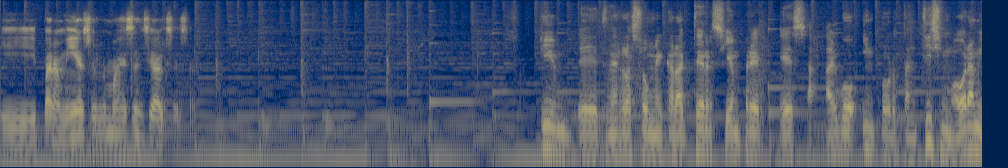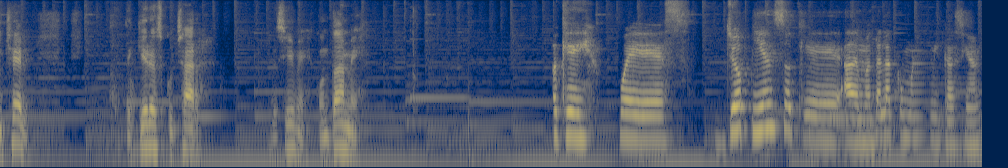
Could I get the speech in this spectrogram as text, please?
y para mí eso es lo más esencial, César. Sí, eh, tenés razón, el carácter siempre es algo importantísimo. Ahora, Michelle, te quiero escuchar. Decime, contame. Ok, pues yo pienso que además de la comunicación,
